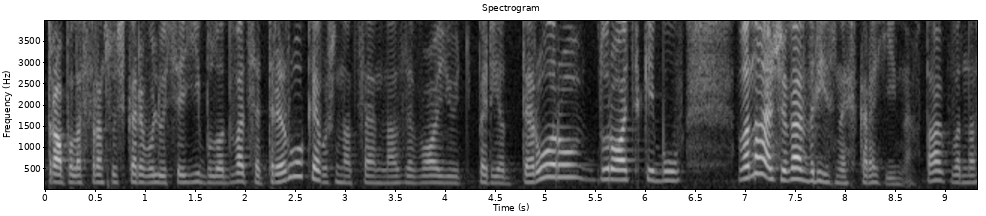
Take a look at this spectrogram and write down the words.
Трапилась французька революція, їй було 23 роки. Можна це називають період терору, дурацький був. Вона живе в різних країнах. Так? Вона,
